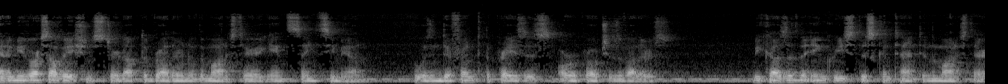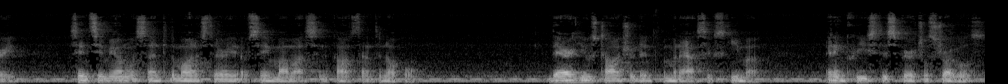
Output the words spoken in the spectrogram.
enemy of our salvation stirred up the brethren of the monastery against Saint Simeon, who was indifferent to the praises or reproaches of others. Because of the increased discontent in the monastery, Saint Simeon was sent to the monastery of Saint Mamas in Constantinople. There he was tonsured into the monastic schema and increased his spiritual struggles.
